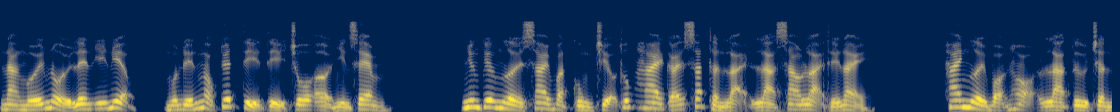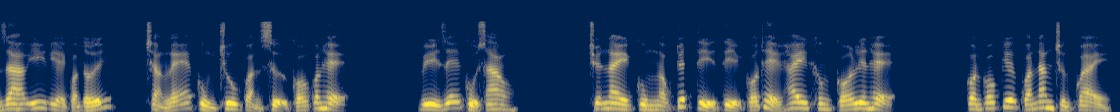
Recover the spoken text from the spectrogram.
nàng mới nổi lên ý niệm, muốn đến Ngọc Tuyết tỷ tỷ cho ở nhìn xem. Nhưng kia người sai vật cùng triệu thúc hai cái sát thần lại là sao lại thế này? Hai người bọn họ là từ Trần Gia Y ghề quán tới, chẳng lẽ cùng Chu quản sự có quan hệ? Vì dễ củ sao? Chuyện này cùng Ngọc Tuyết tỷ tỷ có thể hay không có liên hệ? Còn có kia quán ăn trường quầy,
